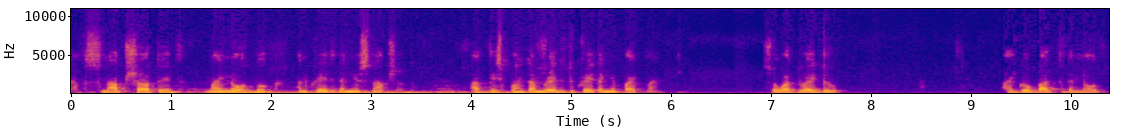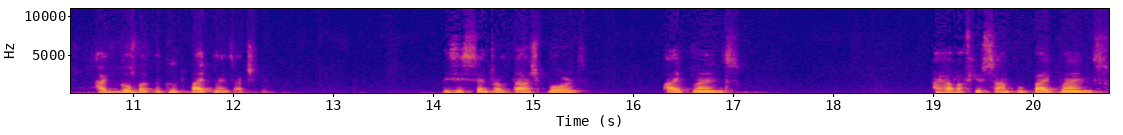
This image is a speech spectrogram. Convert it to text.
have snapshotted my notebook and created a new snapshot. At this point, I'm ready to create a new pipeline. So what do I do? I go back to the node. I go back to good pipelines, actually. This is central dashboard, pipelines. I have a few sample pipelines.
